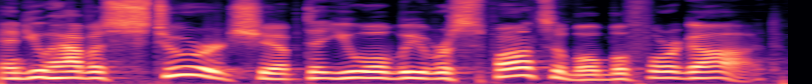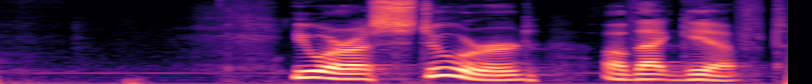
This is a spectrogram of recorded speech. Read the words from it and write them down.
and you have a stewardship that you will be responsible before God. You are a steward of that gift.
